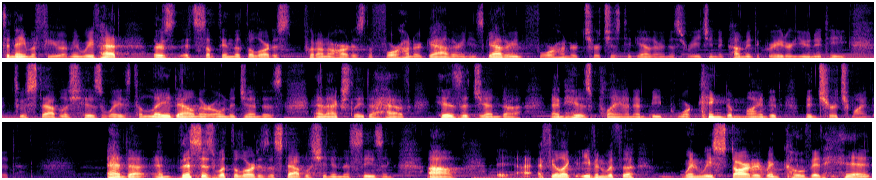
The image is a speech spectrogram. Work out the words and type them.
to name a few. I mean, we've had, there's, it's something that the Lord has put on our heart is the 400 gathering. He's gathering 400 churches together in this region to come into greater unity, to establish His ways, to lay down their own agendas, and actually to have His agenda and His plan and be more kingdom minded than church minded. And, uh, and this is what the Lord is establishing in this season. Um, I feel like even with the, when we started, when COVID hit,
